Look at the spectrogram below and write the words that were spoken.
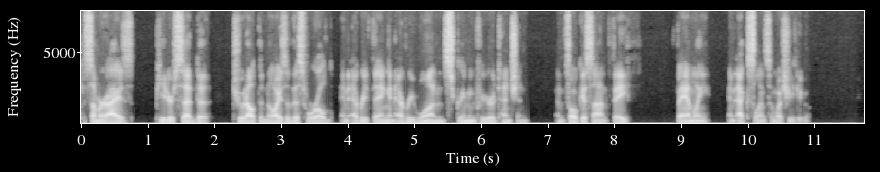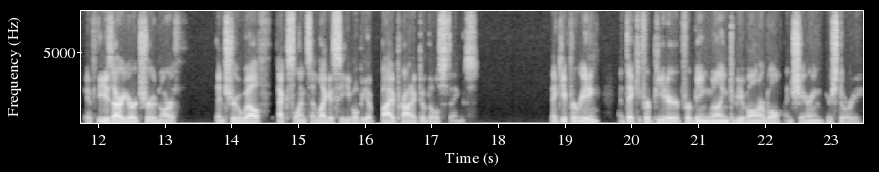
To summarize, Peter said to Tune out the noise of this world and everything and everyone screaming for your attention and focus on faith, family, and excellence in what you do. If these are your true north, then true wealth, excellence, and legacy will be a byproduct of those things. Thank you for reading, and thank you for Peter for being willing to be vulnerable and sharing your story.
